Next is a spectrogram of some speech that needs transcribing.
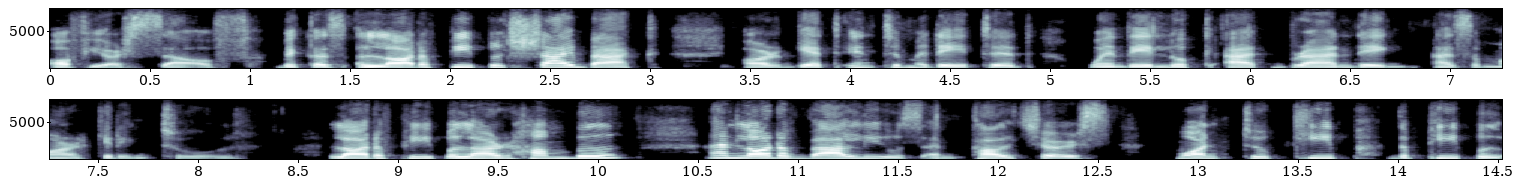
of yourself because a lot of people shy back or get intimidated when they look at branding as a marketing tool. A lot of people are humble and a lot of values and cultures want to keep the people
